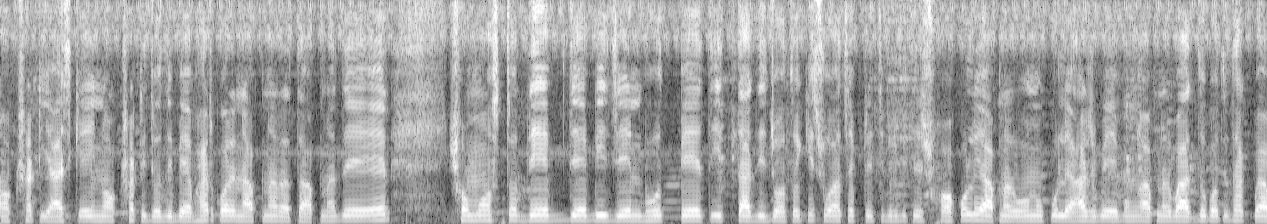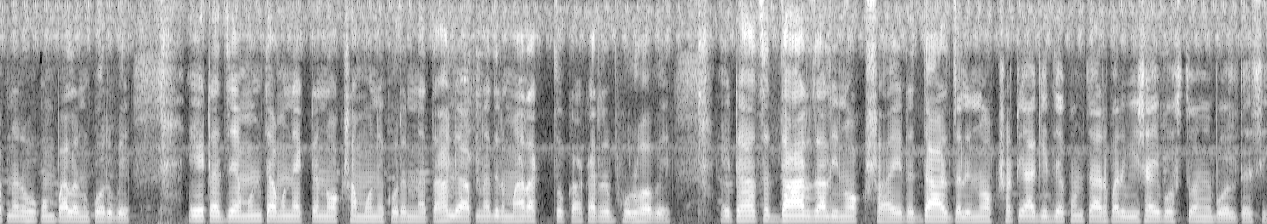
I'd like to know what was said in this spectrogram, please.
নকশাটি, আজকে এই নকশাটি যদি ব্যবহার করেন আপনারা, তো আপনাদের সমস্ত দেব দেবী, জেন, ভূত পেত ইত্যাদি যত কিছু আছে পৃথিবীর ভিতরে সকলে আপনার অনুকূলে আসবে এবং আপনার বাধ্যগত থাকবে, আপনার হুকুম পালন করবে। এটা যেমন তেমন একটা নকশা মনে করেন না, তাহলে আপনাদের মারাত্মক আকারের ভুল হবে। এটা হচ্ছে দারজালি নকশা, এটা দারজালি নকশাটি আগে দেখুন, তারপরে বিষয়বস্তু আমি বলতেছি।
